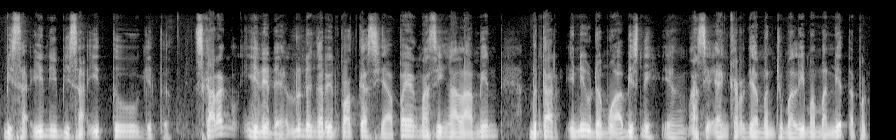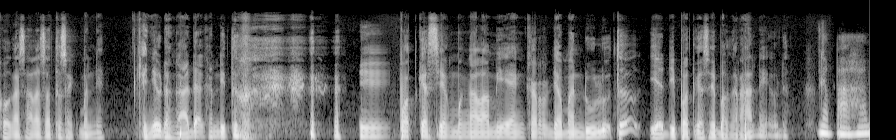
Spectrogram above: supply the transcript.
bisa ini bisa itu gitu. Sekarang gini deh lu dengerin podcast siapa yang masih ngalamin? Bentar ini udah mau habis nih yang masih anchor zaman cuma 5 menit apa kok nggak salah satu segmennya? Kayaknya udah nggak ada kan itu Iya. podcast yang mengalami anchor zaman dulu tuh ya di podcastnya Bang Rane udah. Nggak paham.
